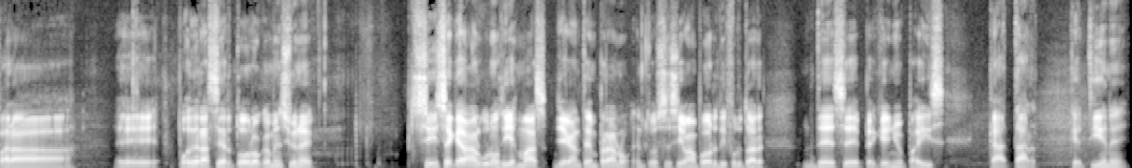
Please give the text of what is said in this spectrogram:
para eh, poder hacer todo lo que mencioné. Si se quedan algunos días más, llegan temprano, entonces sí van a poder disfrutar de ese pequeño país Qatar, que tiene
